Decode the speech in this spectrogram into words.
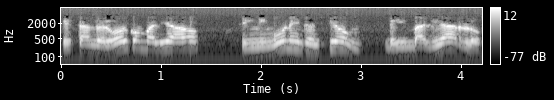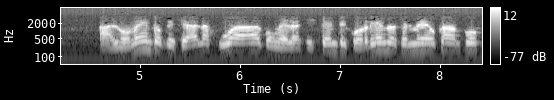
Estando el gol convalidado, sin ninguna intención de invalidarlo al momento que se da la jugada con el asistente corriendo hacia el medio campo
